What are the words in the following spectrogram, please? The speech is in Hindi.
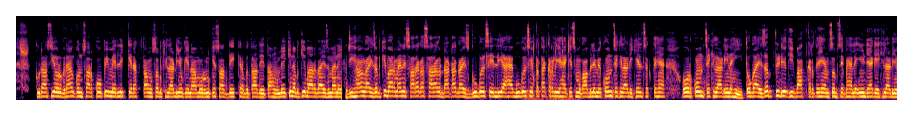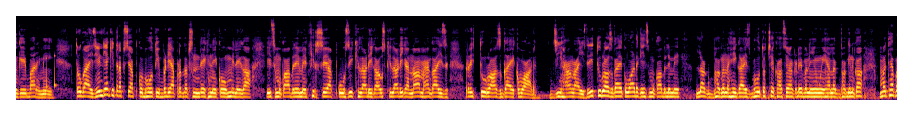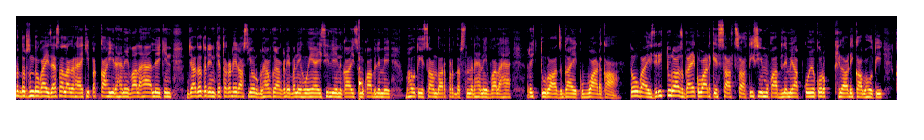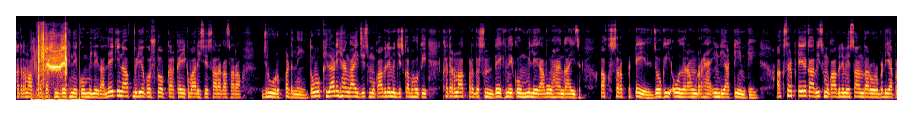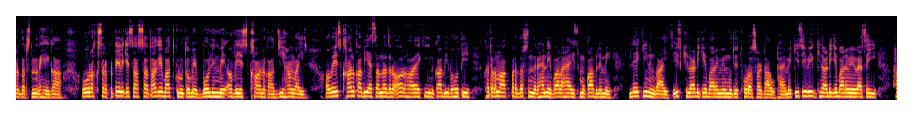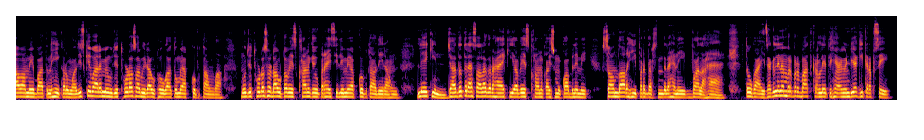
राशि और ग्रह के अनुसार कॉपी में लिख के रखता हूँ, सब खिलाड़ियों के नाम और उनके साथ देख कर बता देता हूँ। लेकिन अब की बार गाइज़ मैंने जी हाँ गाइज़ अब की बार मैंने सारा का सारा डाटा गाइज़ गूगल से लिया है। गूगल से पता कर लिया है कि इस मुकाबले में कौन से खिलाड़ी खेल सकते हैं और कौन से खिलाड़ी नहीं। तो गाइज़ अब वीडियो की बात करते हैं हम सबसे पहले इंडिया के खिलाड़ियों के बारे में। तो गाइज़ इंडिया की तरफ़ से आपको बहुत ही बढ़िया प्रदर्शन देखने को मिलेगा। इस मुकाबले में फिर से आपको उसी खिलाड़ी का उस खिलाड़ी का नाम है गाइज़ ऋतुराज गायकवाड़। जी हाँ गाइस ऋतुराज गायकवाड़ के इस मुकाबले में लगभग नहीं गाइस बहुत अच्छे खासे आंकड़े बने हुए हैं लगभग इनका मध्य प्रदर्शन तो गाइस ऐसा लग रहा है कि पक्का ही रहने वाला है, लेकिन ज़्यादातर इनके तकड़े राशियों और ग्रहों के आंकड़े बने हुए हैं, इसीलिए इनका इस मुकाबले में बहुत ही शानदार प्रदर्शन रहने वाला है ऋतुराज गायकवाड़ का। तो गाइस ऋतुराज गायकवाड़ के साथ साथ इसी मुकाबले में आपको एक और खिलाड़ी का बहुत ही खतरनाक प्रदर्शन देखने को मिलेगा। लेकिन आप वीडियो को स्टॉप करके एक बार इसे सारा का सारा ज़रूर पढ़ लें। तो वो खिलाड़ी हैं गाइज़ जिस मुकाबले में जिसका बहुत ही खतरनाक प्रदर्शन देखने को मिलेगा, वो हैं गाइज़ अक्षर पटेल, जो कि ऑलराउंडर हैं इंडिया टीम के। अक्षर पटेल का भी इस मुकाबले में शानदार और बढ़िया प्रदर्शन रहेगा। और अक्षर पटेल के साथ साथ आगे बात करूँ तो मैं बॉलिंग में अवेश खान का। जी हाँ गाइज़ अवेश खान का भी ऐसा नज़र आ रहा है कि इनका भी बहुत ही खतरनाक प्रदर्शन रहने वाला है इस मुकाबले में। लेकिन गाइस इस खिलाड़ी के बारे में मुझे थोड़ा सा डाउट है। मैं किसी भी खिलाड़ी के बारे में वैसे ही हवा में बात नहीं करूँगा। जिसके बारे में मुझे थोड़ा सा भी डाउट होगा तो मैं आपको बताऊँगा। मुझे थोड़ा सा डाउट अवेश खान के ऊपर है, इसीलिए मैं आपको बता दे रहा हूँ। लेकिन ज़्यादातर ऐसा लग रहा है कि अवेश खान का इस मुकाबले में शानदार ही प्रदर्शन रहने वाला है। तो गाइस अगले नंबर पर बात कर लेते हैं हम इंडिया की तरफ़ से।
